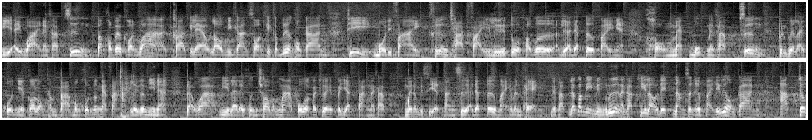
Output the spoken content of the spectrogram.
DIY นะครับ ซึ่งต้องขอไปก่อนว่าคราวที่แล้วเรามีการสอนเกี่ยวกับเรื่องของการที่ modify เครื่องชาร์จไฟ หรือตัว power หรือ adapter ไฟเนี่ยของ MacBook นะครับ ซึ่งเพื่อนๆหลายคนเนี่ยก็ลองทำตามบางคนก็งัดซะหักเลยก็มีนะ แต่ว่ามีหลายๆคนชอบมากๆเพราะว่าก็ช่วยให้ประหยัดตังค์นะครับไม่ต้องไปเสียตังค์ซื้ออะแดปเตอร์ใหม่ให้มันแพงนะครับแล้วก็มีหนึ่งเรื่องนะครับที่เราได้นำเสนอไปในเรื่องของการอัพเจ้า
